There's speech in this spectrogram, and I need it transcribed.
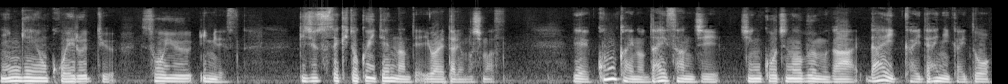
人間を超えるっていう、そういう意味です。技術的得意点なんて言われたりもします。で、今回の第3次人工知能ブームが第1回、第2回と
